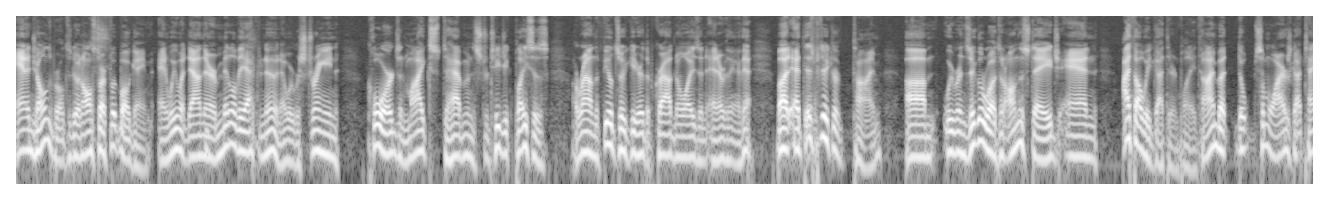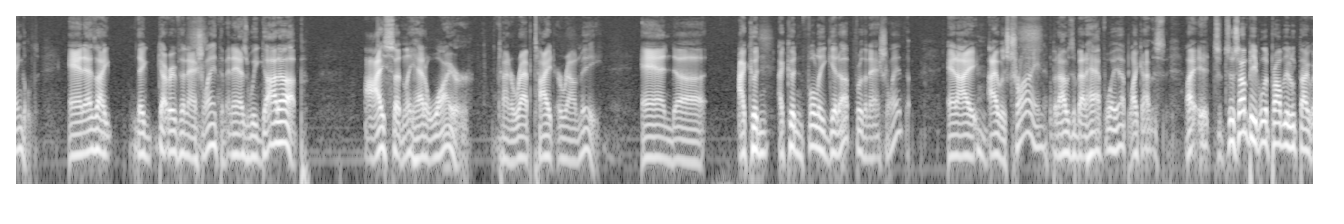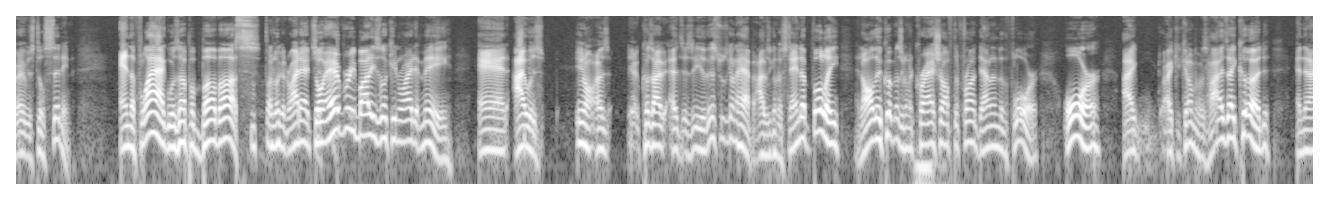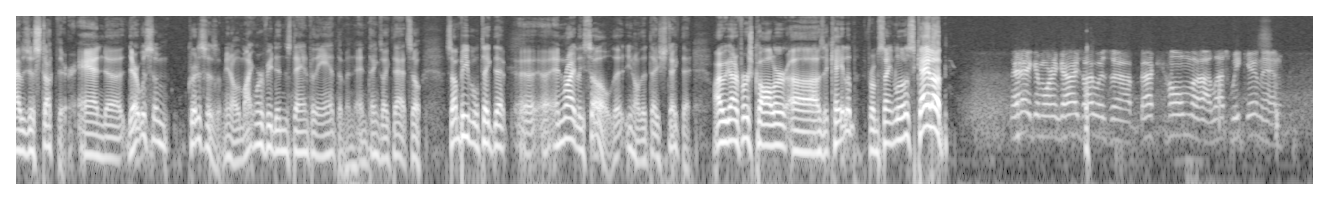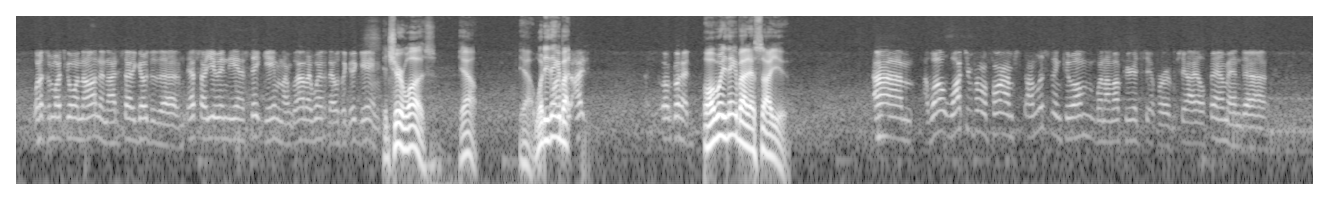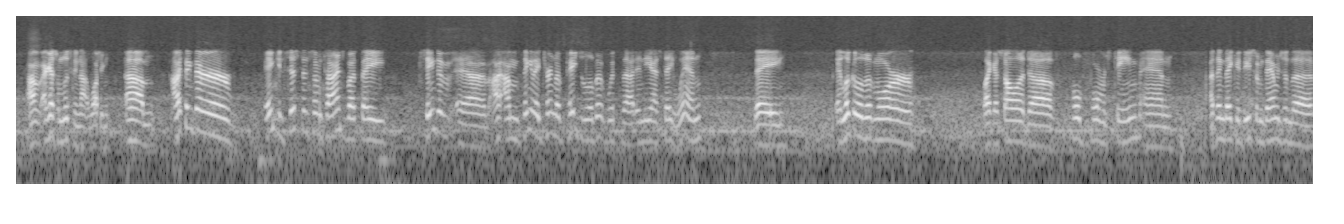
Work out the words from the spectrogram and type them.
Anna Jonesboro to do an All Star football game, and we went down there middle of the afternoon, and we were stringing cords and mics to have them in strategic places around the field so you could hear the crowd noise and, and everything like that. But at this particular time, um, we were in Zeigler Woods and on the stage, and I thought we'd got there in plenty of time, but the, some wires got tangled. And as I they got ready for the national anthem, and as we got up, I suddenly had a wire kind of wrapped tight around me, and uh, I couldn't I couldn't fully get up for the national anthem. And I, I was trying, but I was about halfway up. Like I was, I, it, to- to some people, it probably looked like I was still sitting. And the flag was up above us. They're looking right at you. So everybody's looking right at me, and I was, you know, as because I as, as either this was going to happen, I was going to stand up fully, and all the equipment was going to crash off the front down into the floor, or I I could come up as high as I could, and then I was just stuck there. And uh, there was some criticism, you know, Mike Murphy didn't stand for the anthem and, and things like that. So some people take that, uh, uh, and rightly so, that you know that they should take that. All right, we got our first caller. Uh, is it Caleb from St. Louis? Caleb. Hey, good morning, guys. I was uh, back home uh, last weekend and wasn't much going on, and I decided to go to the SIU Indiana State game, and I'm glad I went. That was a good game. It sure was. Yeah. Yeah. What do you think about I, oh, go ahead. well, what do you think about SIU? Um, well, watching from afar, I'm I'm listening to them when I'm up here at for CILFM, and uh, I'm, I guess I'm listening, not watching. Um, I think they're inconsistent sometimes, but they seem to. Uh, I, I'm thinking they turned the page a little bit with that Indiana State win. They they look a little bit more like a solid uh, full performance team, and I think they could do some damage in the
